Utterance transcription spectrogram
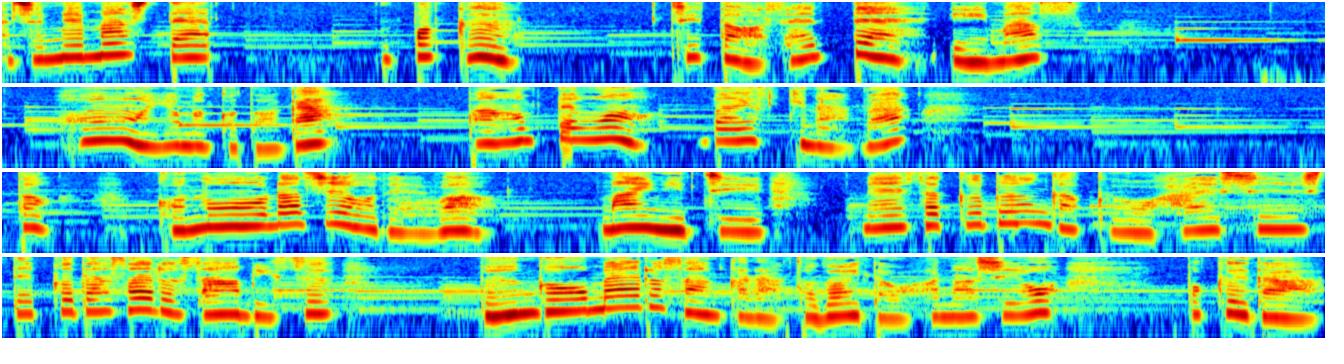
はじめまして。僕、千歳って言います。本を読むことがとっても大好きなんだ。と、このラジオでは毎日名作文学を配信してくださるサービス文豪メールさんから届いたお話を僕が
